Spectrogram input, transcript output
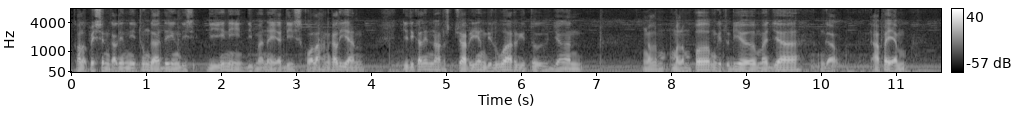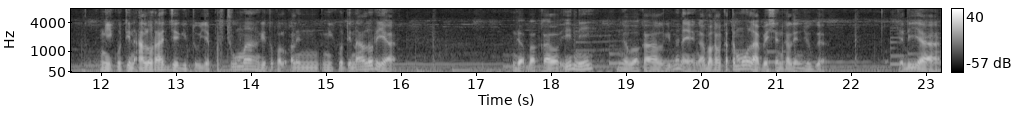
kalau passion kalian itu nggak ada yang di, di ini di mana ya di sekolahan kalian. Jadi kalian harus cari yang di luar gitu. Jangan melempem gitu diem aja nggak apa ya ngikutin alur aja gitu. Ya percuma gitu kalau kalian ngikutin alur ya nggak bakal ini nggak bakal gimana ya nggak bakal ketemu lah passion kalian juga. Jadi ya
